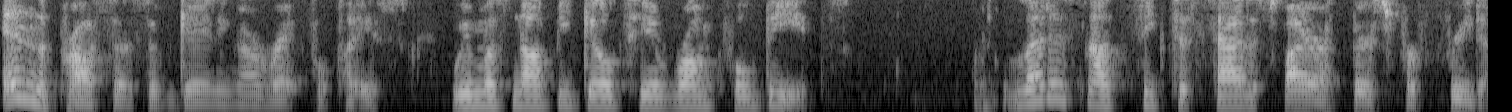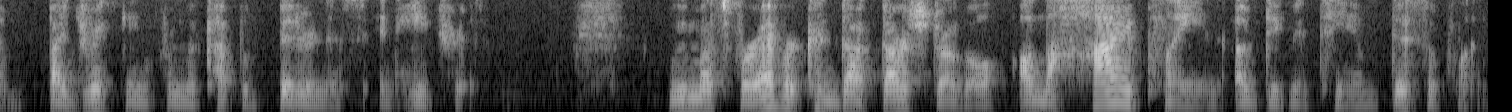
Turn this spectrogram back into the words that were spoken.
In the process of gaining our rightful place, we must not be guilty of wrongful deeds. Let us not seek to satisfy our thirst for freedom by drinking from the cup of bitterness and hatred. We must forever conduct our struggle on the high plane of dignity and discipline.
